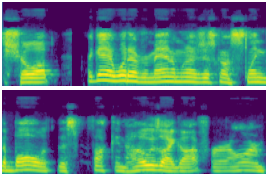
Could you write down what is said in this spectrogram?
show up like yeah whatever man I'm gonna just gonna sling the ball with this fucking hose I got for an arm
